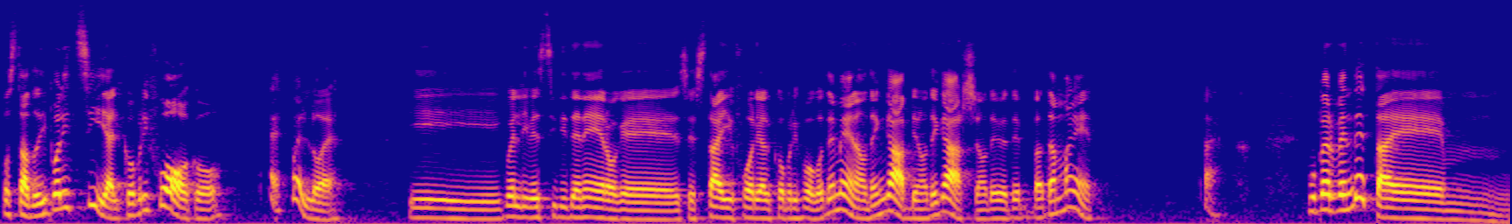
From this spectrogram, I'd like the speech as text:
Lo stato di polizia, il coprifuoco. Eh, quello è. I, quelli vestiti di nero che se stai fuori al coprifuoco te menano, te ingabbiano, te carcerano, te, te, te ammanettano. Eh. V per Vendetta è... Mm,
